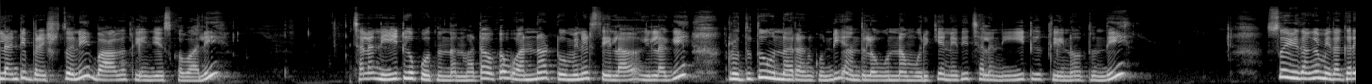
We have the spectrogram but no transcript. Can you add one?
ఇలాంటి బ్రష్తోని బాగా క్లీన్ చేసుకోవాలి. చాలా నీట్గా పోతుందనమాట ఒక వన్ ఆర్ టూ మినిట్స్ ఇలా ఇలాగే రుద్దుతూ ఉన్నారనుకోండి అందులో ఉన్న మురికి అనేది చాలా నీట్గా క్లీన్ అవుతుంది. సో ఈ విధంగా మీ దగ్గర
